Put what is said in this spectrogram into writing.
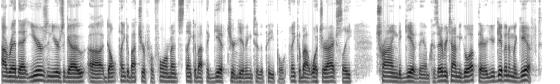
I read that years and years ago. Uh, don't think about your performance. Think about the gift you're Mhm. giving to the people. Think about what you're actually trying to give them. Because every time you go up there, you're giving them a gift.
